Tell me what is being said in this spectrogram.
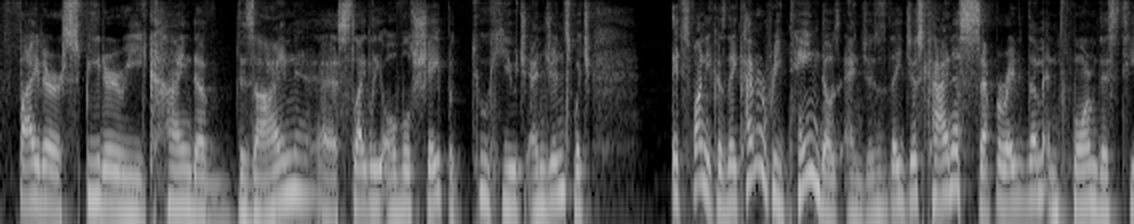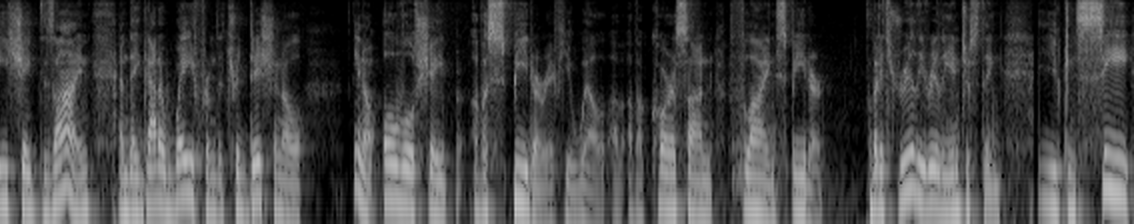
fighter speedery kind of design, a slightly oval shape with two huge engines, which it's funny because they kind of retained those engines. They just kind of separated them and formed this T-shaped design, and they got away from the traditional, you know, oval shape of a speeder, if you will, of, of a Coruscant flying speeder. But it's really, really interesting. You can see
